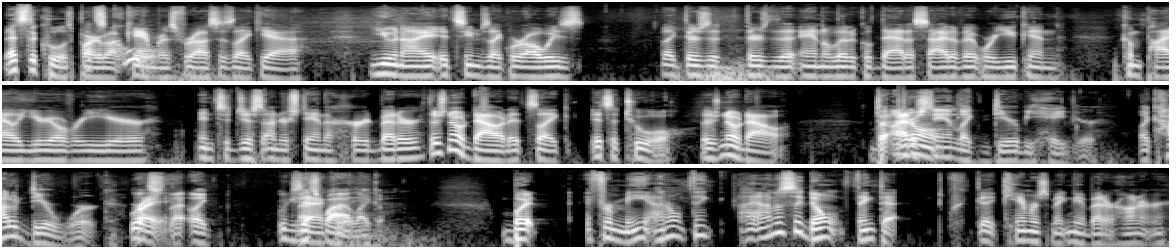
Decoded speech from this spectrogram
That's the coolest part That's about cool. cameras for us is like, yeah, you and I. It seems like we're always like there's a there's the analytical data side of it where you can compile year over year and to just understand the herd better. There's no doubt it's like it's a tool. There's no doubt. But to I don't understand like deer behavior. Like how do deer work? Right. That, like exactly. that's why I like them. But for me, I don't think I honestly don't think that, that cameras make me a better hunter.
